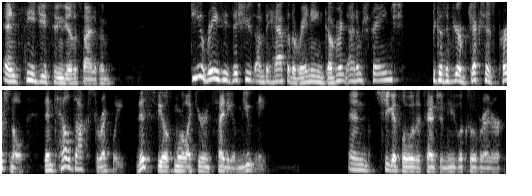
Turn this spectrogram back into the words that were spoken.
And CG sitting the other side of him. Do you raise these issues on behalf of the reigning government, Adam Strange? Because if your objection is personal, then tell Dox directly. This feels more like you're inciting a mutiny. And she gets Lobo's attention. He looks over at her.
